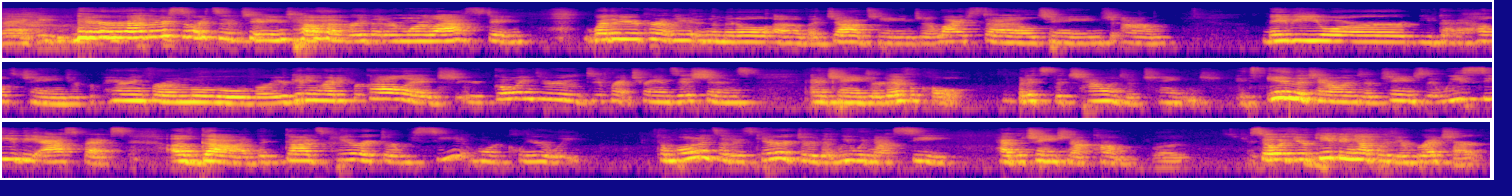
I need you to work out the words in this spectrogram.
There are other sorts of change, however, that are more lasting. Whether you're currently in the middle of a job change, a lifestyle change, um, maybe you're you've got a health change, you're preparing for a move, or you're getting ready for college, you're going through different transitions, and change are difficult. But it's the challenge of change. It's in the challenge of change that we see the aspects of God, the God's character. We see it more clearly. Components of His character that we would not see had the change not come. Right. So if you're keeping up with your bread chart,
